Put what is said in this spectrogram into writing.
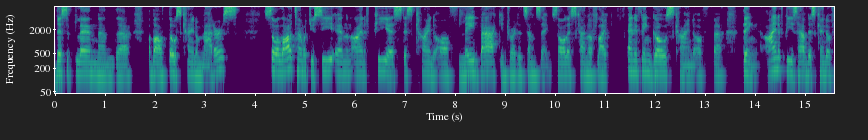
discipline and uh, about those kind of matters. So a lot of time what you see in an INFP is this kind of laid back introverted sensing. So this kind of like anything goes kind of uh, thing. INFPs have this kind of,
